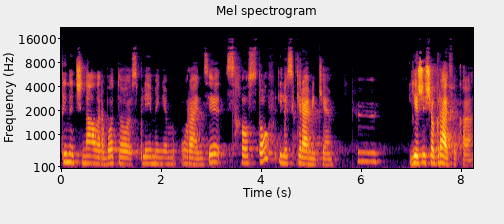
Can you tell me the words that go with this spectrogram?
ты начинала работу с племенем Уранди с холстов или с керамики? Mm. Есть же еще графика.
